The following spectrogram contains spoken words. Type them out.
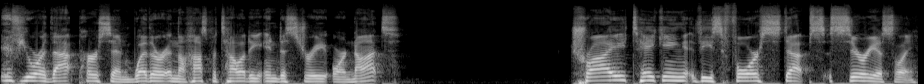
if you are that person, whether in the hospitality industry or not, try taking these four steps seriously.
